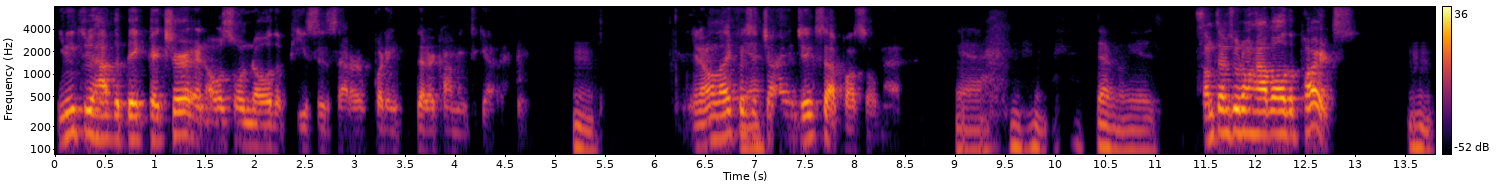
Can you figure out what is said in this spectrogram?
you need to have the big picture and also know the pieces that are putting that are coming together. Hmm. You know, life is Yeah. a giant jigsaw puzzle, man. Yeah. Definitely is. Sometimes we don't have all the parts. Mhm.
